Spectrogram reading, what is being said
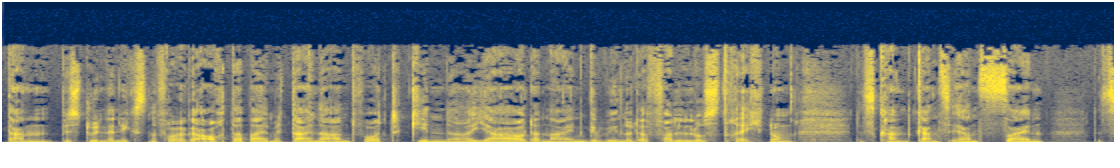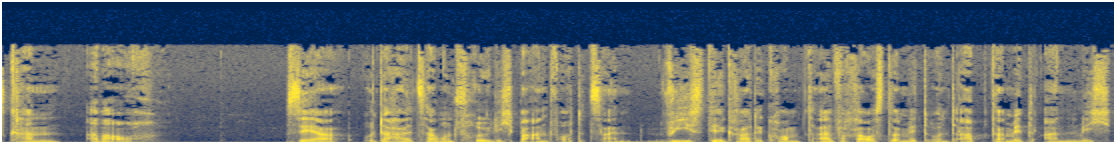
Dann bist du in der nächsten Folge auch dabei mit deiner Antwort Kinder, ja oder nein, Gewinn oder Verlustrechnung. Das kann ganz ernst sein, das kann aber auch sehr unterhaltsam und fröhlich beantwortet sein. Wie es dir gerade kommt, einfach raus damit und ab damit an mich.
